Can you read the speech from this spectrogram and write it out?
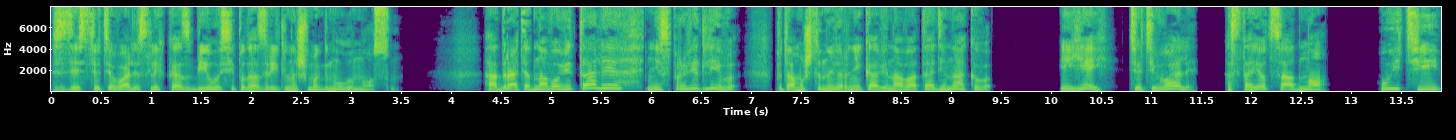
Здесь тетя Валя слегка сбилась и подозрительно шмыгнула носом. А драть одного Виталия несправедливо, потому что наверняка виноваты одинаково. И ей, тете Вале остается одно — уйти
